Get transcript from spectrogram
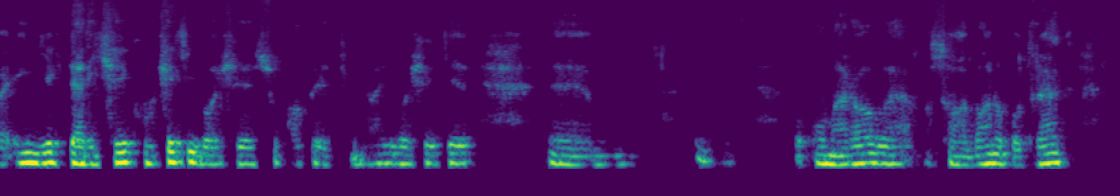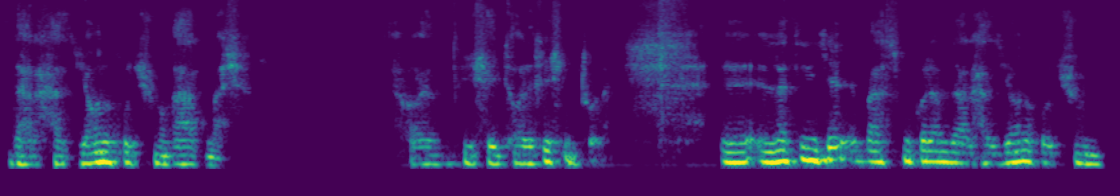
و این یک دریچه کوچکی باشه سوپاپ اطمینانی باشه که عمرا و صاحبان قدرت در هزیان خودشون غرق نشن. ریشه تاریخش اینطوره. علت اینه که بحث می‌کنم در هزیان خودشون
